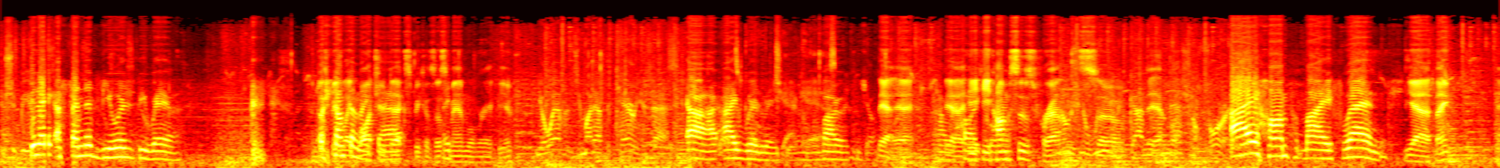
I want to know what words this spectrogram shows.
You should Be like offended viewers beware. And Or just be like, something like watch your that. dicks because this Like- man will rape you. Yo, Evans, you might have to carry his ass. Yeah, I, I will rape you. Mavvodo is a joke. Yeah, yeah, yeah. He, he humps his friends, so weed in the goddamn yeah. I hump my friend. yeah. Thank. Yeah,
